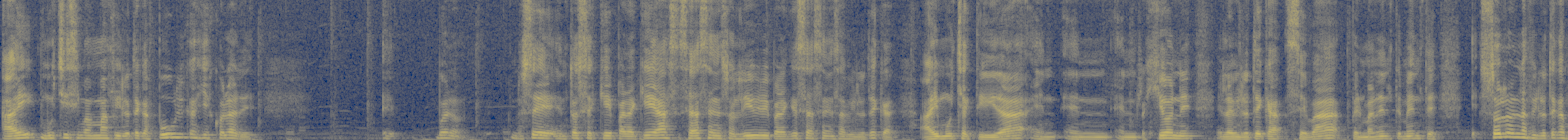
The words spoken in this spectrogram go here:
hay muchísimas más bibliotecas públicas y escolares. Eh, bueno, no sé, entonces, ¿qué, ¿para qué se hacen esos libros y para qué se hacen esas bibliotecas? Hay mucha actividad en, en, regiones, en la biblioteca se va permanentemente. Solo en las bibliotecas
